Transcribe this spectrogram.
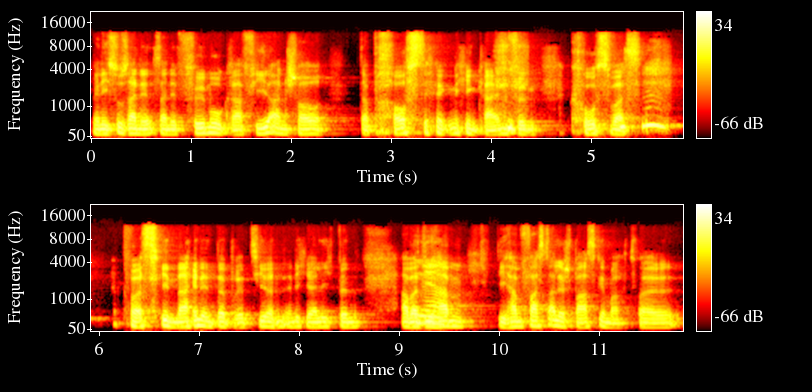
wenn ich so seine, seine Filmografie anschaue, da brauchst du eigentlich in keinem Film groß was, was hineininterpretieren, wenn ich ehrlich bin. Aber ja. die, haben, die haben fast alle Spaß gemacht, weil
